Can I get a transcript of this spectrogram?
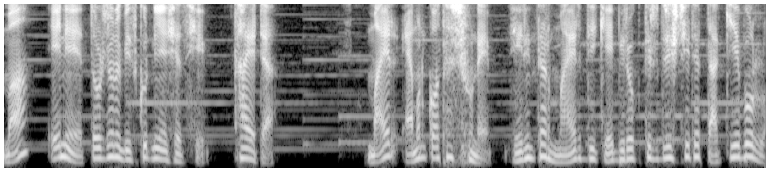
মা এনে তোর জন্য বিস্কুট নিয়ে এসেছি। খা এটা। মায়ের এমন কথা শুনে জেরিন তার মায়ের দিকে বিরক্তির দৃষ্টিতে তাকিয়ে বলল,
